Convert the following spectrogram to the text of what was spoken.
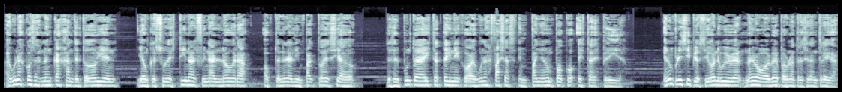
Algunas cosas no encajan del todo bien y aunque su destino al final logra obtener el impacto deseado, desde el punto de vista técnico algunas fallas empañan un poco esta despedida. En un principio Sigourney Weaver no iba a volver para una tercera entrega.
